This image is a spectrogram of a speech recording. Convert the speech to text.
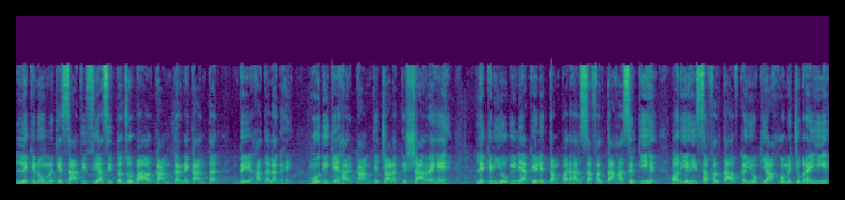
लेकिन उम्र के साथ ही सियासी तजुर्बा और काम करने का अंतर बेहद अलग है। मोदी के हर काम के चाणक्य शाह रहे हैं। लेकिन योगी ने अकेले दम पर हर सफलता हासिल की है और यही सफलता अब कईयों की आँखों में चुभ रही है।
